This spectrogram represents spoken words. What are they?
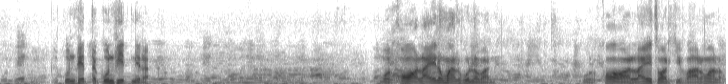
คุณเพชรตระกูลเพชรตระกูลพิษนี่ล่ะคุณเพชรโอ้ยข้อไหลลงมาทุกคนละวันโอ้ยข้อไหลสอดขี้ฟ้าลงมาหรอก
